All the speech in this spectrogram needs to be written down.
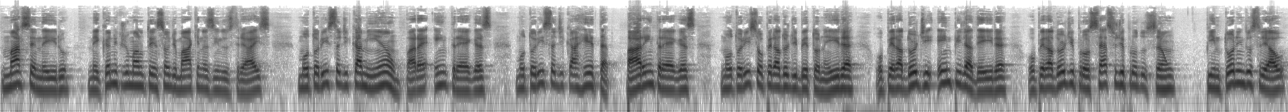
marceneiro, mecânico de manutenção de máquinas industriais, motorista de caminhão para entregas, motorista de carreta para entregas, motorista operador de betoneira, operador de empilhadeira, operador de processo de produção, pintor industrial,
